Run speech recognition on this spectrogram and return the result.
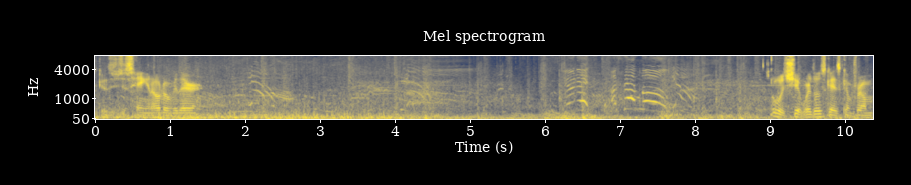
These guys are just hanging out over there. Oh shit, where'd those guys come from?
